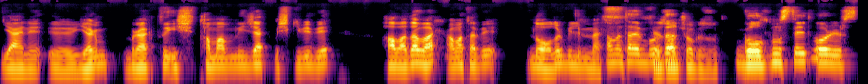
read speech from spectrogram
Yani e, yarım bıraktığı işi tamamlayacakmış gibi bir havada var. Ama tabii ne olur bilinmez. Ama tabii burada Sezon çok uzun. Golden State Warriors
